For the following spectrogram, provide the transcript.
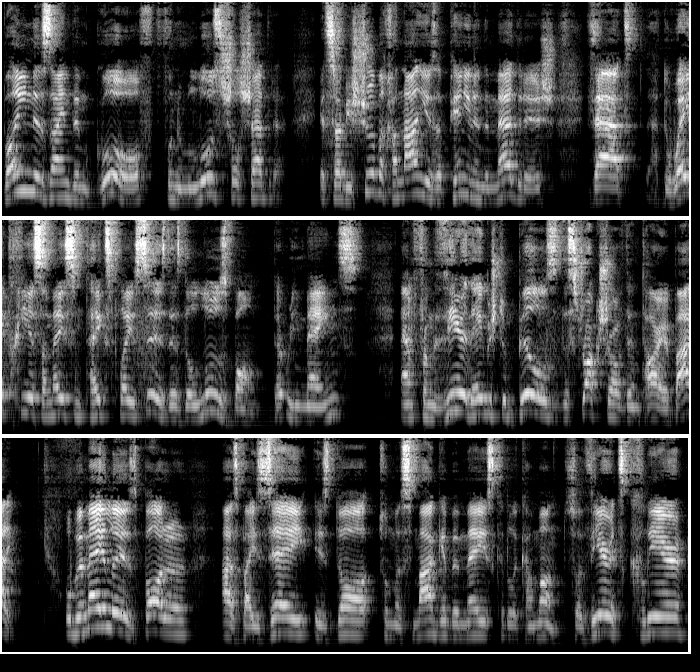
Beine sein dem Gof von dem Luz shel Shedre. It's Rabbi Shua ben opinion in the Medrash that the way Tchias HaMesim takes place is there's the Luz bone that remains, and from there the Abishter builds the structure of the entire body. Ubemele is barer as by zay is da tumas mage b'meis kedel kamon. So there it's clear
